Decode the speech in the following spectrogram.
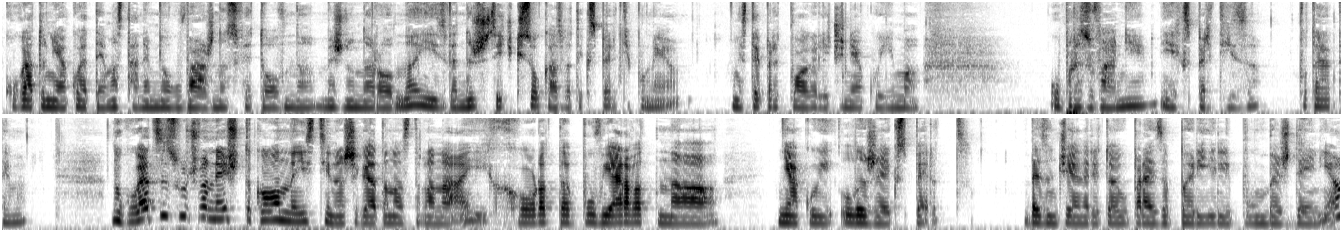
когато някоя тема стане много важна, световна, международна и изведнъж всички се оказват експерти по нея. Не сте предполагали, че някой има образование и експертиза по тая тема. Но когато се случва нещо такова наистина, шегата на страна и хората повярват на някой лъже експерт, без значение дали той го прави за пари или по убеждения,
